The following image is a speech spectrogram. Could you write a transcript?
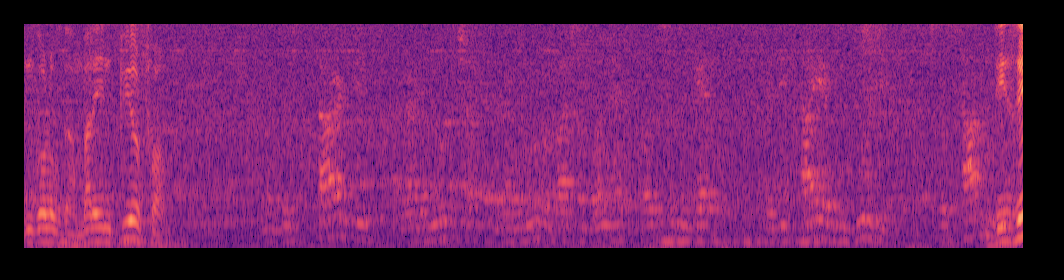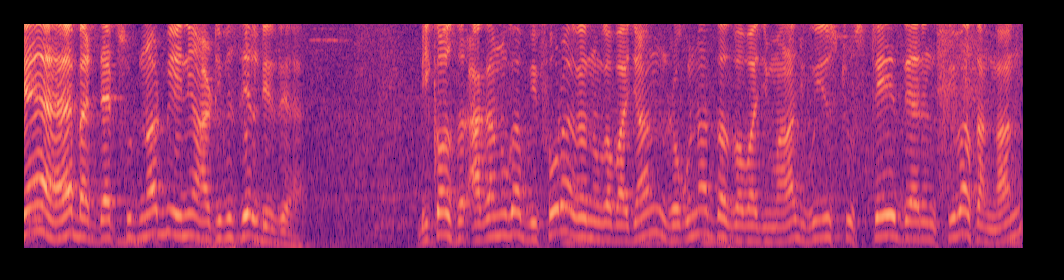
in Golokdham, but in pure form. But to start this uh, Raganuga Raganuga Bhajan, one has first to get the desire to do this. So Desire, but that should not be any artificial desire. Because Raganuga, before Raganuga Bhajan, Raghunath Das Babaji Maharaj, who used to stay there in Siva Sangan,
